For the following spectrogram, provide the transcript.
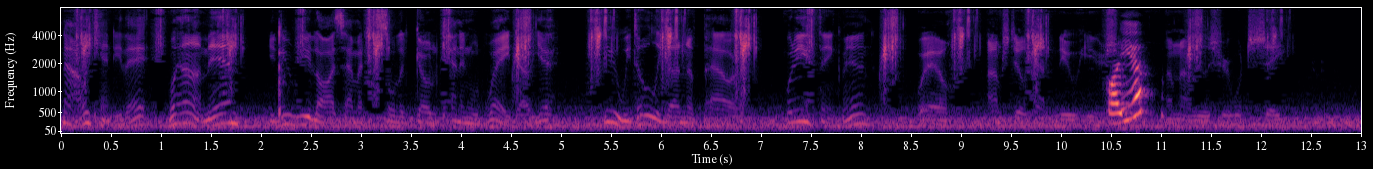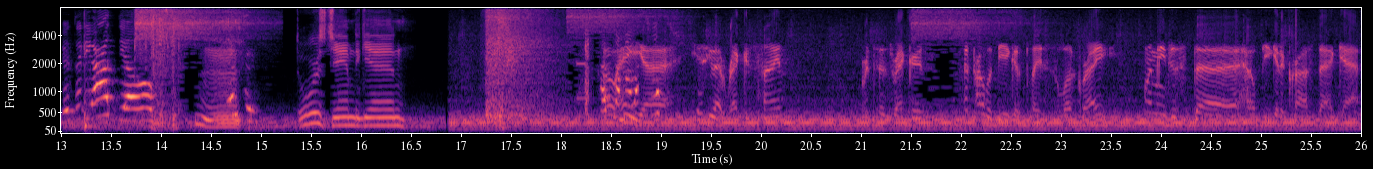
No, we can't do that. Well, man, you do realize how much a solid gold cannon would weigh, don't you? Phew, we totally got enough power. What do you think, man? Well, I'm still kind of new here. Are you? I'm not really sure what to say. The. Hmm. Door's jammed again. Oh, hey, uh, you see that record sign? Where it says record? That'd probably be a good place to look, right? Let me just, uh, help you get across that gap.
